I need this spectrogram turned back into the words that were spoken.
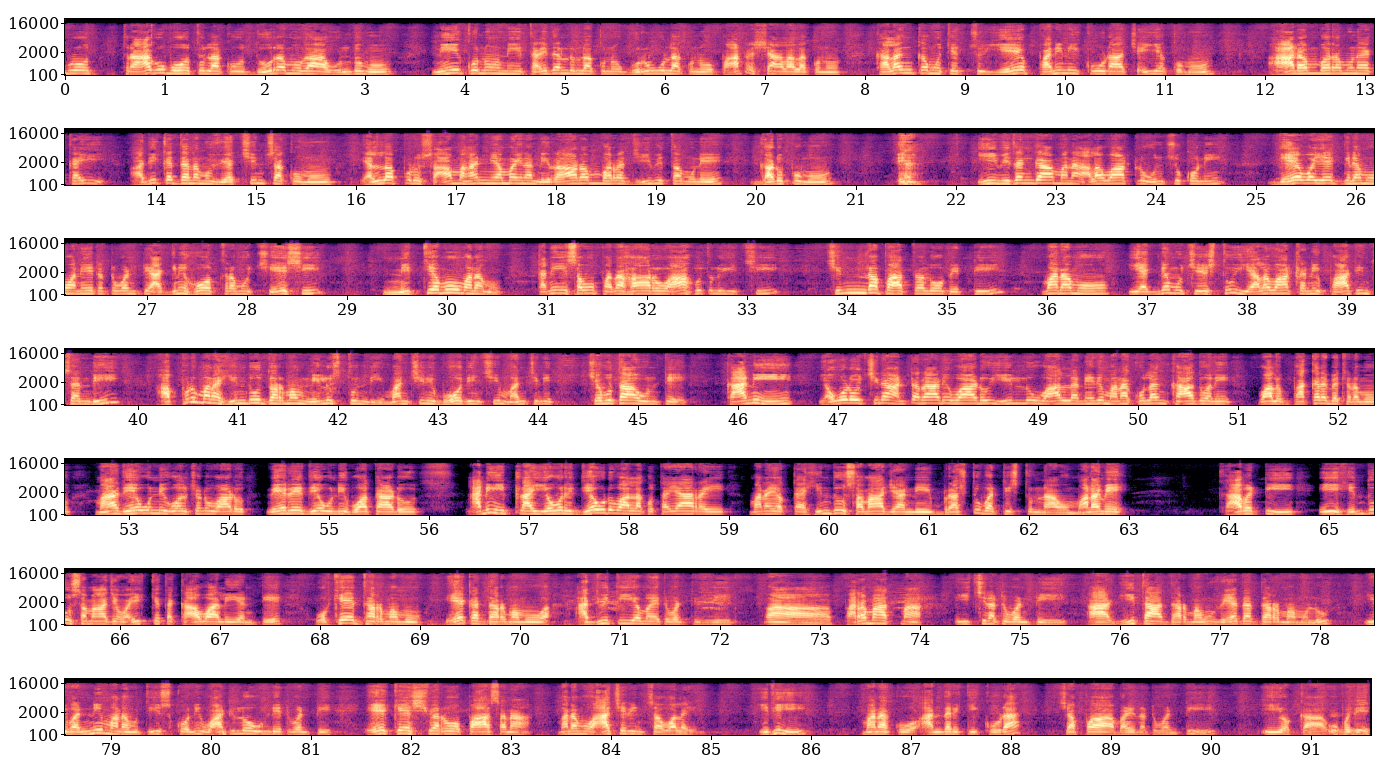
త్రాగుబోతులకు దూరముగా ఉండుము. నీకును నీ తల్లిదండ్రులకును గురువులకును పాఠశాలలకును కలంకము తెచ్చు ఏ పనిని కూడా చెయ్యకుము. ఆడంబరమునకై అధిక ధనము వెచ్చించకుము. ఎల్లప్పుడూ సామాన్యమైన నిరాడంబర జీవితమునే గడుపుము. ఈ విధంగా మన అలవాట్లు ఉంచుకొని దేవయజ్ఞము అనేటటువంటి అగ్నిహోత్రము చేసి నిత్యము మనము కనీసం పదహారు ఆహుతులు ఇచ్చి చిన్న పాత్రలో పెట్టి మనము యజ్ఞము చేస్తూ ఈ అలవాట్లని పాటించండి. అప్పుడు మన హిందూ ధర్మం నిలుస్తుంది. మంచిని బోధించి మంచిని చెబుతా ఉంటే. కానీ ఎవడొచ్చినా అంటరాని వాడు వీళ్ళు వాళ్ళనేది మన కులం కాదు అని వాళ్ళు పక్కన పెట్టడము. మన దేవుణ్ణి కోల్చడం వాడు వేరే దేవుణ్ణి పోతాడు. అని ఇట్లా ఎవరి దేవుడు వాళ్ళకు తయారై మన యొక్క హిందూ సమాజాన్ని భ్రష్టు పట్టిస్తున్నాము మనమే. కాబట్టి ఈ హిందూ సమాజం ఐక్యత కావాలి అంటే ఒకే ధర్మము ఏకధర్మము అద్వితీయమైనటువంటిది పరమాత్మ ఇచ్చినటువంటి ఆ గీతా ధర్మము వేద ధర్మములు ఇవన్నీ మనము తీసుకొని వాటిలో ఉండేటువంటి ఏకేశ్వరోపాసన మనము ఆచరించవలయం ఇది మనకు అందరికీ కూడా చెప్పబడినటువంటి ఈ యొక్క ఉపదేశం.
